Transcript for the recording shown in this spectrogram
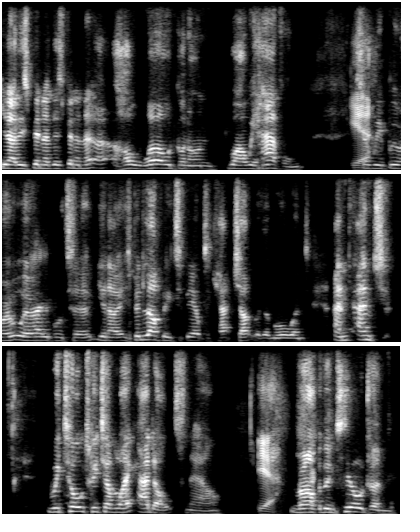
you know, there's been a, there's been a, a whole world gone on while we haven't. yeah. So we, we, were, we were able to, you know, it's been lovely to be able to catch up with them all, and and and we talk to each other like adults now yeah. rather than children.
